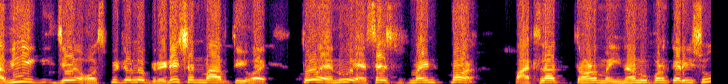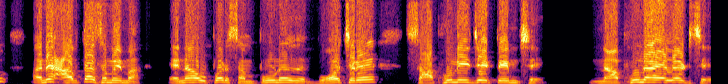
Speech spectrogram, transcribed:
આવી જે હોસ્પિટલો ગ્રેડેશનમાં આવતી હોય, તો એનું એસેસમેન્ટ પણ પાછલા ત્રણ મહિનાનું પણ કરીશું. અને આવતા સમયમાં એના ઉપર સંપૂર્ણ વોચ રહે. સાફુની જે ટીમ છે, નાફુના એલર્ટ છે,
